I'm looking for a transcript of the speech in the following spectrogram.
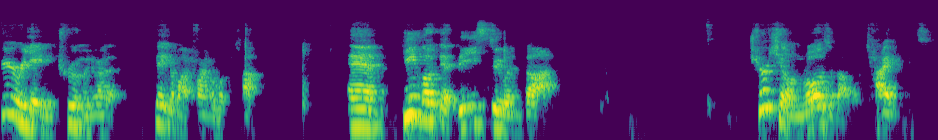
Infuriating Truman, who had a thing about trying to look tough. And he looked at these two and thought, Churchill and Roosevelt were titans.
